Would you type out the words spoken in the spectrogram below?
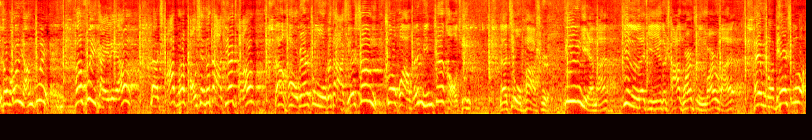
那个王掌柜他会改良，那茶馆好像个大学堂，那后边住着大学生，说话文明真好听。那就怕是兵也难，进了几个茶馆准玩完。哎，我别说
